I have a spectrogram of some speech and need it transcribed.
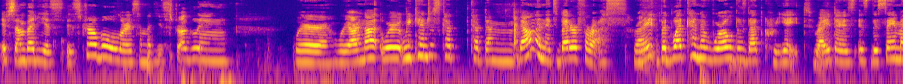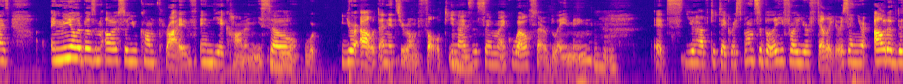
if somebody is is troubled or if somebody is struggling, where we are not where we can just cut cut them down and it's better for us, right? But what kind of world does that create, right? Right. There's it's the same as in neoliberalism. Oh, so you can't thrive in the economy, so. w You're out, and it's your own fault. You know, it's the same like welfare blaming hmm it's you have to take responsibility for your failures and you're out of the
